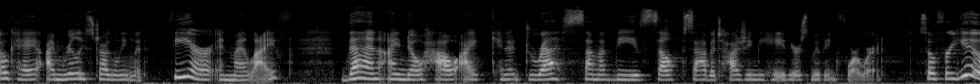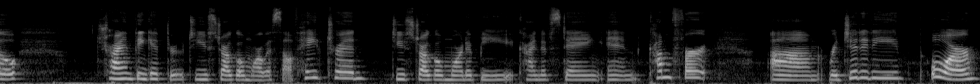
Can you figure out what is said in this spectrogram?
okay, I'm really struggling with fear in my life, then I know how I can address some of these self sabotaging behaviors moving forward. So for you, try and think it through. Do you struggle more with self hatred? Do you struggle more to be kind of staying in comfort, um, rigidity, or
